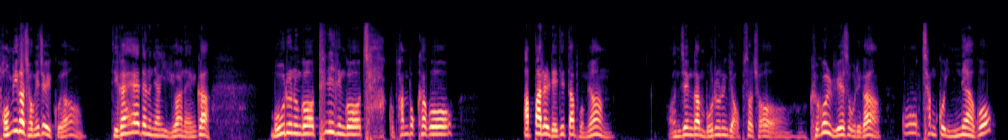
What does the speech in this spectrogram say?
범위가 정해져 있고요. 네가 해야 되는 양이 유한해. 그러니까 모르는 거, 틀리는 거 자꾸 반복하고 앞발을 내딛다 보면 언젠간 모르는 게 없어져. 그걸 위해서 우리가 꾹 참고 인내하고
